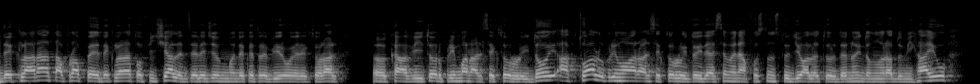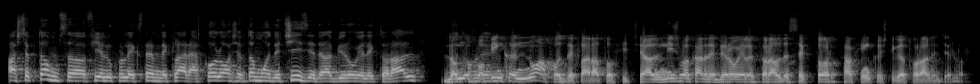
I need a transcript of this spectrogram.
declarat, aproape declarat oficial, înțelegem, de către Biroul Electoral uh, ca viitor primar al sectorului 2. Actualul primar al sectorului 2 de asemenea a fost în studio alături de noi, domnul Radu Mihaiu. Așteptăm să fie lucrurile extrem de clare acolo, așteptăm o decizie de la Biroul Electoral. Domnul Hopincă nu a fost declarat oficial, nici măcar de Biroul Electoral de sector, ca fiind câștigător alegerilor.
